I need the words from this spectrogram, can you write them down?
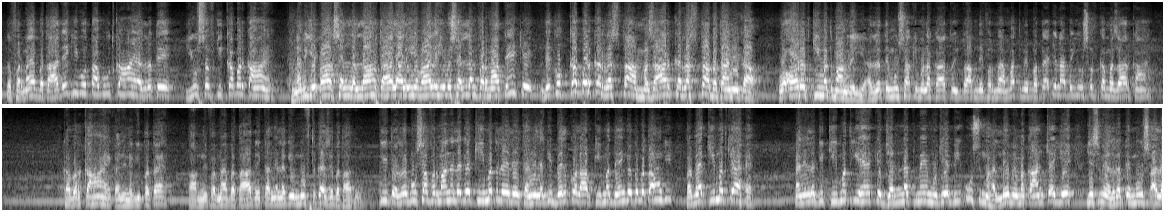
तो फरमाया, बता दे कि वो ताबूत कहाँ है? हज़रत यूसुफ की कब्र कहाँ है? नबी पाक सल्लल्लाहु अलैहि वसल्लम फरमाते हैं कि देखो, कब्र का रास्ता, मजार का रास्ता बताने का वो औरत कीमत मांग रही है। हज़रत मूसा की मुलाकात हुई तो आपने फरमाया, मत में पता है जनाब यूसुफ का मजार कहाँ है? कबर कहाँ है? कहने लगी, पता है। आपने फरमाया, बता दे। कहने लगी, मुफ़्त कैसे बता दू? की तो हज़रत मूसा फरमाने लगे, कीमत ले ले। कहने लगी, बिल्कुल, आप कीमत देंगे तो बताऊँगी। फरमाया, कीमत क्या है? कहने लगी, कीमत यह है कि जन्नत में मुझे भी उस मोहल्ले में मकान चाहिए जिसमें हज़रत मूसा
